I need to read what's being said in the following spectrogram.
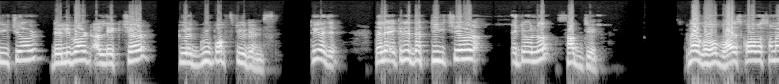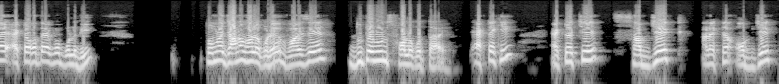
teacher delivered a lecture to a group of students ঠিক আছে? তাহলে এখানে দ্য টিচার এটা হলো সাবজেক্ট দেখো ভয়েস করাবার সময় একটা কথা একবার বলে দিই। তোমরা জানো ভালো করে ভয়েসের দুটো রুলস ফলো করতে হয়। একটা কি? একটা হচ্ছে সাবজেক্ট আর একটা অবজেক্ট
